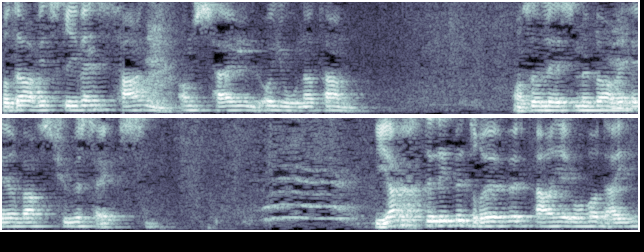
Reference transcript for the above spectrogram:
For David skriver en sang om Saul og Jonathan. Og så leser vi bare her vers 26. Hjertelig bedrøvet er jeg over deg,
